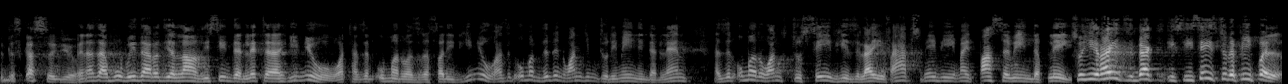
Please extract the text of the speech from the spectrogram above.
to discuss with you. When Hazrat Abu Ubaidah radiallahu received that letter, he knew what Hazrat Umar was referring. He knew Hazrat Umar didn't want him to remain in that land. Hazrat Umar wants to save his life. Perhaps maybe he might pass away in the plague. So he writes back, he says to the people,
